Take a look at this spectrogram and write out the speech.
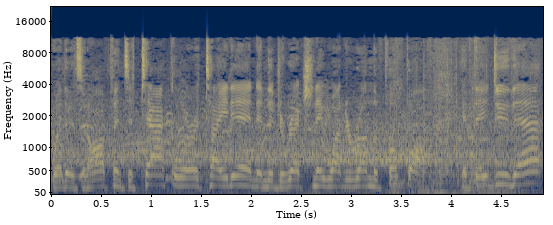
whether it's an offensive tackle or a tight end in the direction they want to run the football. If they do that,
